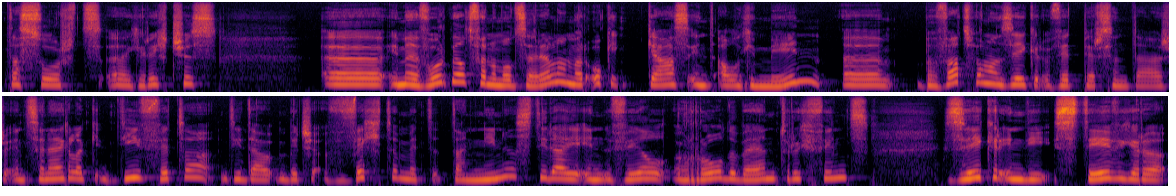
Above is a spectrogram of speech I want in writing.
dat soort uh, gerechtjes? Uh, in mijn voorbeeld van de mozzarella, maar ook kaas in het algemeen, uh, bevat wel een zeker vetpercentage. En het zijn eigenlijk die vetten die dat een beetje vechten met de tannines die dat je in veel rode wijn terugvindt. Zeker in die stevigere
